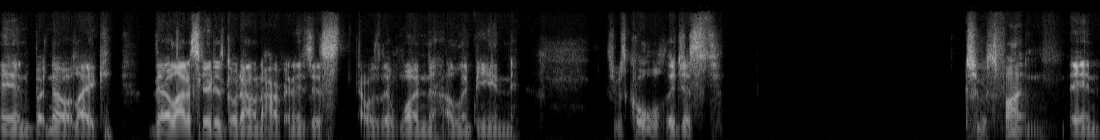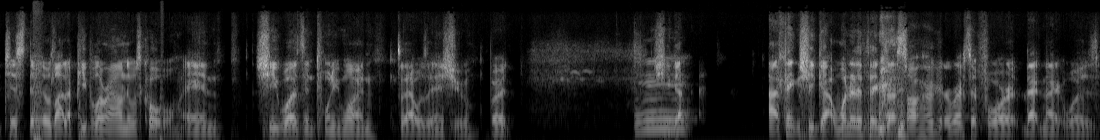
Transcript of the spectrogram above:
And, but no, like there are a lot of skaters go down to Hartford, and it's just, that was the one Olympian. She was cool. It just, she was fun. And just, there was a lot of people around. It was cool. And she wasn't 21, so that was an issue. But mm. she got, I think she got one of the things I saw her get arrested for that night was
